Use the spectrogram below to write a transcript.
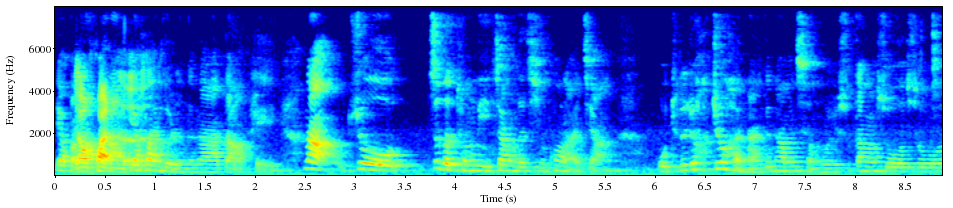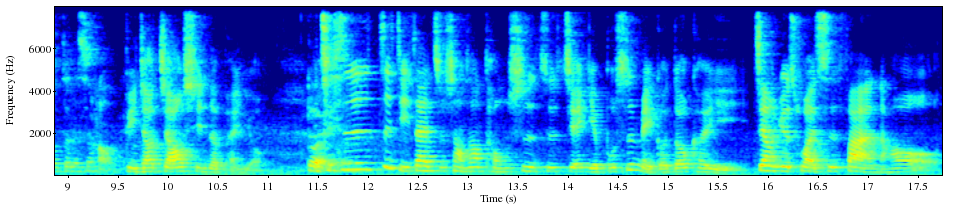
要把要换要换一个人跟他搭配。那就这个同理这样的情况来讲。我觉得就就很难跟他们成为刚刚说说真的是好比较交心的朋友。对，其实自己在职场上同事之间也不是每个都可以这样约出来吃饭，然后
